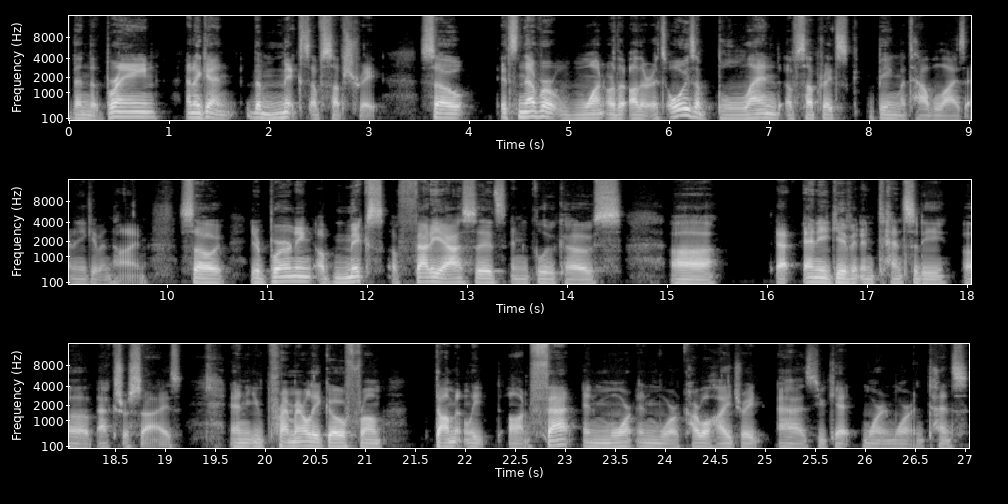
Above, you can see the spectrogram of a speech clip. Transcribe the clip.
than the brain, and again, the mix of substrate. So it's never one or the other. It's always a blend of substrates being metabolized at any given time. So you're burning a mix of fatty acids and glucose uh, at any given intensity of exercise. And you primarily go from dominantly on fat and more and more carbohydrate as you get more and more intense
